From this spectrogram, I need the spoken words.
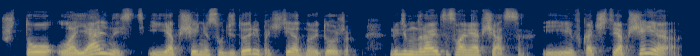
что лояльность и общение с аудиторией почти одно и то же. людям нравится с вами общаться. И в качестве общения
